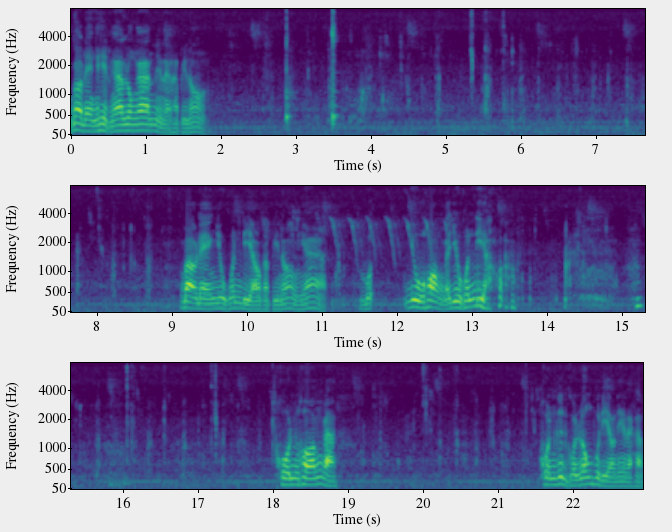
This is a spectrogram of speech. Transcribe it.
เบาแดงก็เหตุงานโรงงานนี่แหละครับ พี่น้องเบาแดงอยู่คนเดียวครับพี่น้องยากอยู่ห้องก็อยู่คนเดียว คนคล้องกัน คนขึ้นคนลงผู้เดียวนี่แหละครับ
